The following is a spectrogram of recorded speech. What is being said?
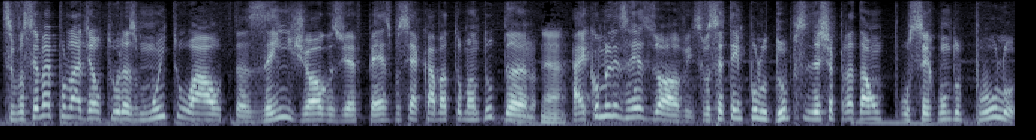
se você vai pular de alturas muito altas em jogos de FPS, você acaba tomando dano. É. Aí como eles resolvem? Se você tem pulo duplo, você deixa pra dar um, o segundo pulo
